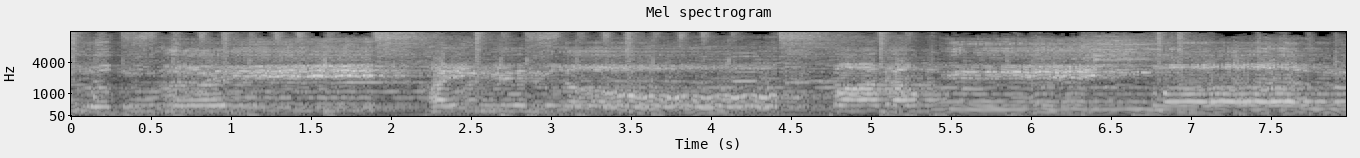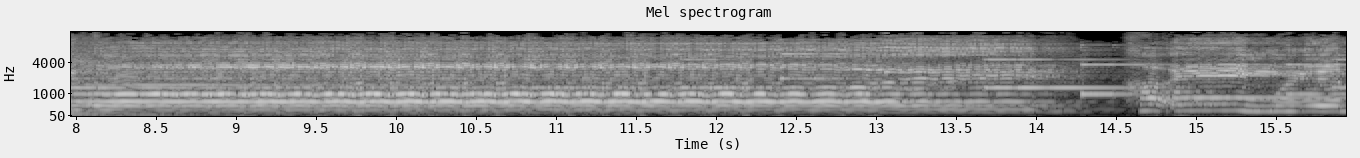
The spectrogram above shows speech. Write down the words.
được ước thấy. Hãy nguyện cầu và đọc kinh mân ngôi. Hãy nguyện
